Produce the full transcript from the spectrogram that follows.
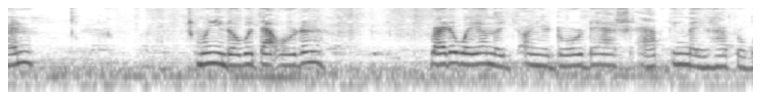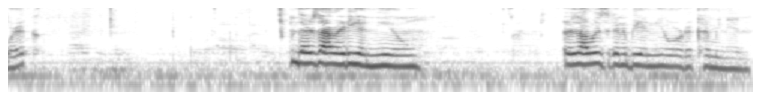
Then when you're done with that order, right away on the on your DoorDash app thing that you have for work, there's already a new there's always going to be a new order coming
